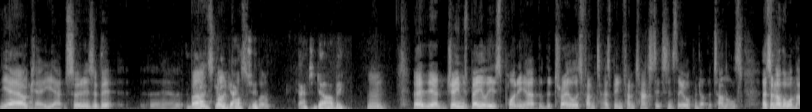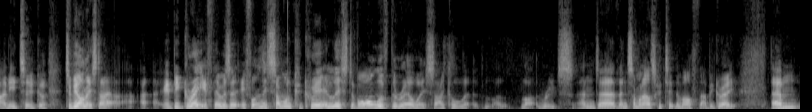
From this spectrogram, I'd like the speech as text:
Yeah, okay, yeah. So it is a bit, uh, but it's not impossible to, though. Down to Derby. Mm. Uh, yeah, James Bailey is pointing out that the trail fant- has been fantastic since they opened up the tunnels. That's another one that I need to go. To be honest, I, I, it'd be great if there was a, if only someone could create a list of all of the railway cycle routes, and uh, then someone else could tick them off. That'd be great. Um,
